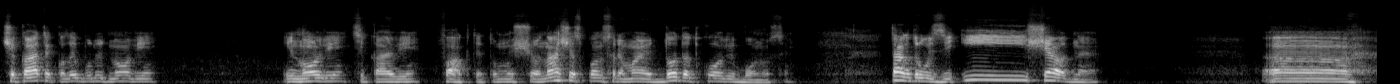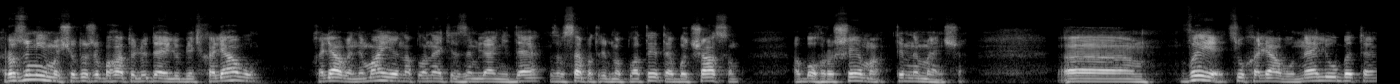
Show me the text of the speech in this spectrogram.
чекати, коли будуть нові і нові цікаві факти, тому що наші спонсори мають додаткові бонуси. Так, друзі, і ще одне. Е, розуміємо, що дуже багато людей люблять халяву. Халяви немає на планеті Земля ніде. За все потрібно платити або часом, або грошима, тим не менше. Е, ви цю халяву не любите.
